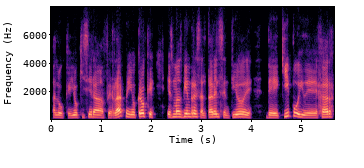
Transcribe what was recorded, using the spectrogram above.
a lo que yo quisiera aferrarme. Yo creo que es más bien resaltar el sentido de equipo y de dejar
